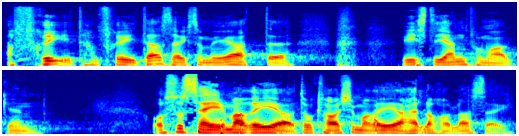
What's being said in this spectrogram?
av fryd. Han fryda seg så mye at det viste igjen på magen. Og så sier Maria Da klarer ikke Maria heller å holde seg.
